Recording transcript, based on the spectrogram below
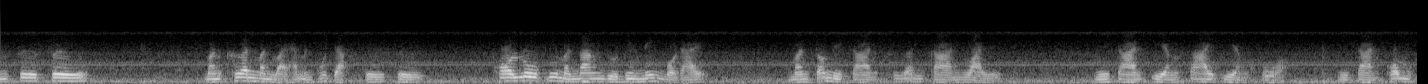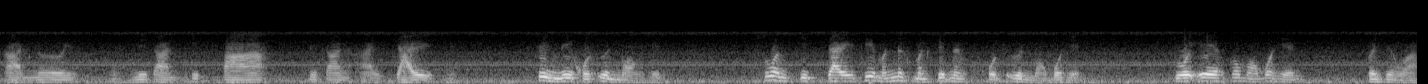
ำซื่อๆ มันเคลื่อนมันไหวให้มันหู้จักซื่อๆพอรูปนี่มันนั่งอยู่นิ่งๆบ่ได้มันต้องมีการเคลื่อนการไหว มีการเอียงซ้ายเอียงขวามีการก้มการเงย มีการคิดตา มีการหายใจ ซึ่งนี่คนอื่นมองเห็น ส่วนจิตใจที่มันนึกมันคิดนั้นคนอื่นมองบ่เห็น ตัวเองก็มองบ่เห็น เป็นเพียงว่า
